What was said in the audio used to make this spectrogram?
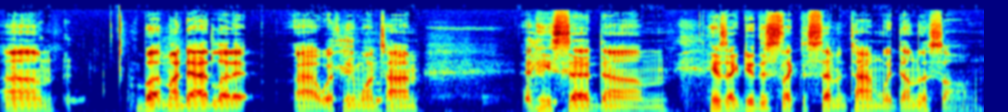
Um, but my dad let it uh, with me one time, and he said um, he was like, "Dude, this is like the seventh time we've done this song."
